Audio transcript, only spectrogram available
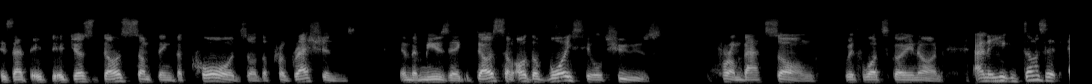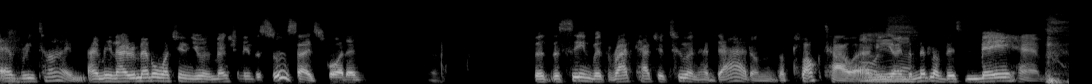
is that it, it just does something, the chords or the progressions in the music does some, or the voice he'll choose from that song with what's going on. And he mm. does it every time. I mean, I remember watching you mentioning the Suicide Squad, and the, the scene with Ratcatcher 2 and her dad on the clock tower. I Oh, mean, you're in the middle of this mayhem,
